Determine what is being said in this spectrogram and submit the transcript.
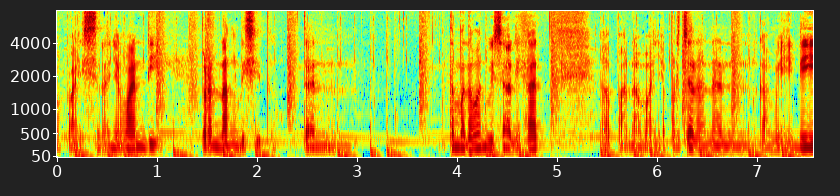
apa istilahnya mandi berenang di situ dan teman-teman bisa lihat apa namanya perjalanan kami ini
